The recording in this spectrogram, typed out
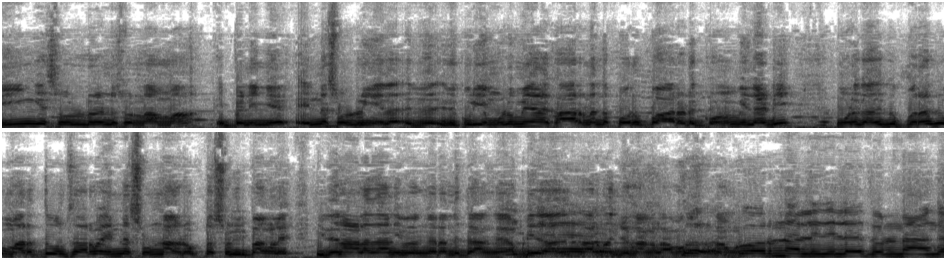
நீங்க சொல்றேன்னு சொன்னாமா இப்ப நீங்க என்ன சொல்றீங்க? இத- இது- இதுக்குரிய முழுமையான காரணத்தை பொறுப்பு யார் எடுக்கணும். இல்லாட்டி உங்களுக்கு அதுக்கு பிறகு மருத்துவம் சார்பா என்ன சொன்னாங்க? டாக்டர் சொல்லிருப்பாங்களே இதனாலதான் இவங்க இறந்துட்டாங்க. அப்படி ஏதாவது காரணம் சொன்னாங்களா? அவங்க சொன்னாங்க ஒரு நாள் இதுல சொன்னாங்க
